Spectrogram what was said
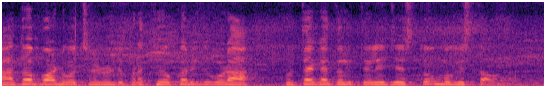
నాతో పాటు వచ్చినటువంటి ప్రతి ఒక్కరికి కూడా కృతజ్ఞతలు తెలియజేస్తూ ముగిస్తా ఉన్నాను.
